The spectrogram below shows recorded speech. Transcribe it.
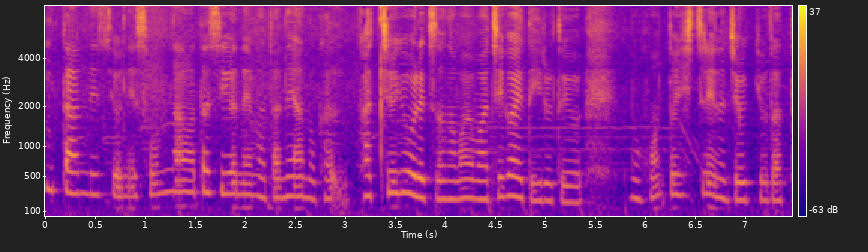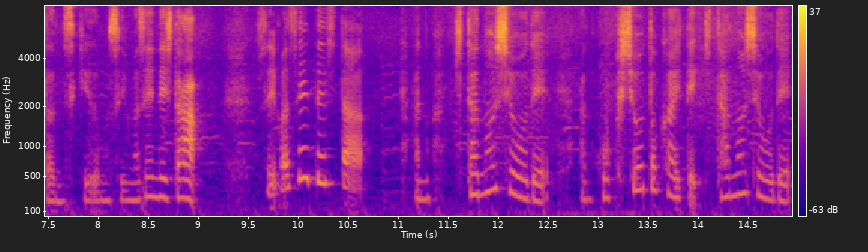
いたんですよね。そんな私がねまたねあの甲冑行列の名前を間違えているというもう本当に失礼な状況だったんですけれどもすいませんでした。すいませんでした。あの北の章であの北章と書いて北の章で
